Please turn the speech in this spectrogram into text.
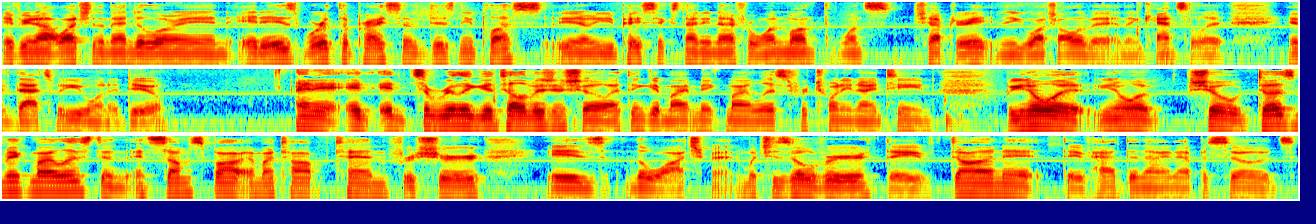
if you're not watching The Mandalorian, it is worth the price of Disney Plus. You know, you pay six ninety nine for one month, once Chapter Eight, and then you watch all of it, and then cancel it if that's what you want to do. And it, it, it's a really good television show. I think it might make my list for 2019. But you know what? You know what show does make my list, and, and some spot in my top 10 for sure is The Watchmen, which is over. They've done it. They've had the nine episodes.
